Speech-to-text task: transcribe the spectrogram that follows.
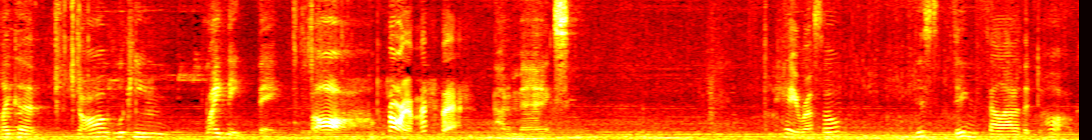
Like a dog-looking lightning thing. Oh, sorry, I missed that. Out of mags. Hey, Russell. This thing fell out of the dog.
